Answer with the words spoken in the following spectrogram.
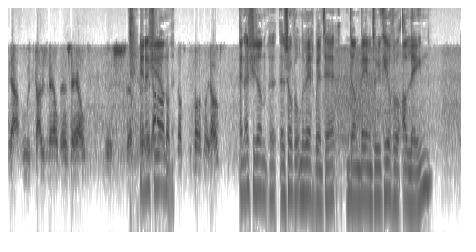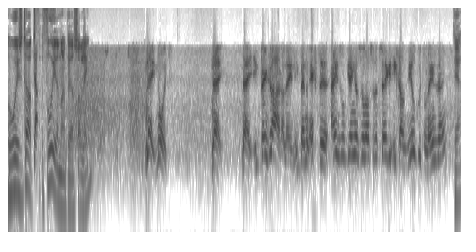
ja, hoe het thuis reilt en zeilt. Dus dat, En als je ja, dan- dat, dat voor je hoofd. En als je dan eh, eh, zoveel onderweg bent, hè, dan ben je natuurlijk heel veel alleen. Hoe is dat? Voel je dan ook wel eens alleen? Nee, nooit. Nee, nee, ik ben graag alleen. Ik ben een echte Einzelganger, zoals ze dat zeggen. Ik kan heel goed alleen zijn. Ja.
